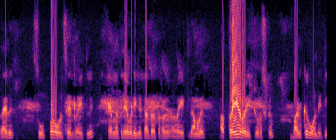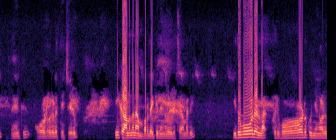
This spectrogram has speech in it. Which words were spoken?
അതായത് സൂപ്പർ ഹോൾസെയിൽ റേറ്റിൽ കേരളത്തിൽ എവിടെയും കിട്ടാത്ത അത്ര റേറ്റിൽ നമ്മൾ അത്രയും റേറ്റ് കുറച്ചിട്ടും ബൾക്ക് ക്വാണ്ടിറ്റി നിങ്ങൾക്ക് ഓർഡറുകൾ എത്തിച്ചു തരും ഈ കാണുന്ന നമ്പറിലേക്ക് നിങ്ങൾ വിളിച്ചാൽ മതി. ഇതുപോലുള്ള ഒരുപാട് കുഞ്ഞുങ്ങളുടെ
